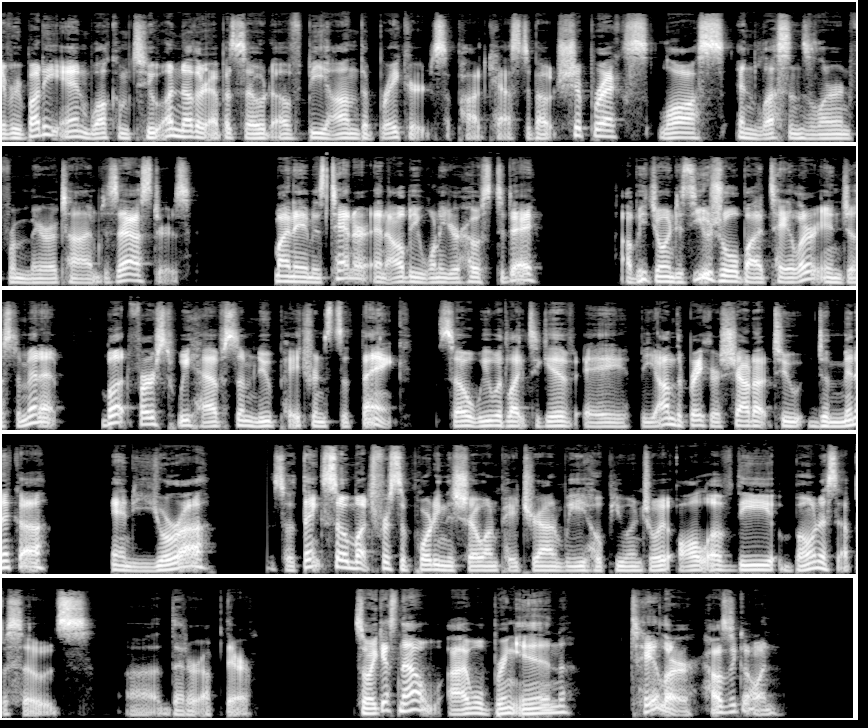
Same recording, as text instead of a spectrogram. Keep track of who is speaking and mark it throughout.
Speaker 1: Everybody, and welcome to another episode of Beyond the Breakers, a podcast about shipwrecks, loss, and lessons learned from maritime disasters. My name is Tanner, and I'll be one of your hosts today. I'll be joined as usual by Taylor in just a minute, but first, we have some new patrons to thank. So, we would like to give a Beyond the Breakers shout out to Dominica and Yura. So, thanks so much for supporting the show on Patreon. We hope you enjoy all of the bonus episodes uh, that are up there. So I guess now I will bring in Taylor. How's it going?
